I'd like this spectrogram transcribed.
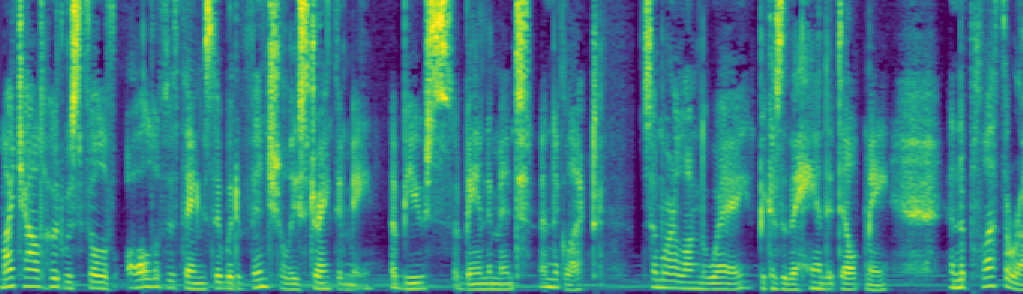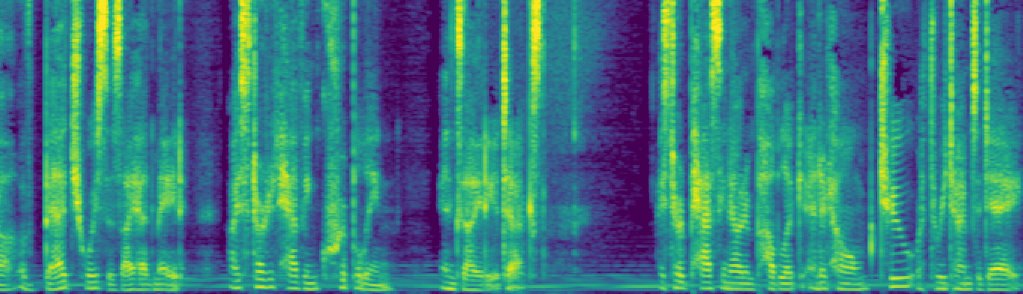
My childhood was full of all of the things that would eventually strengthen me abuse, abandonment, and neglect. Somewhere along the way, because of the hand it dealt me, and the plethora of bad choices I had made, I started having crippling anxiety attacks. I started passing out in public and at home two or three times a day.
